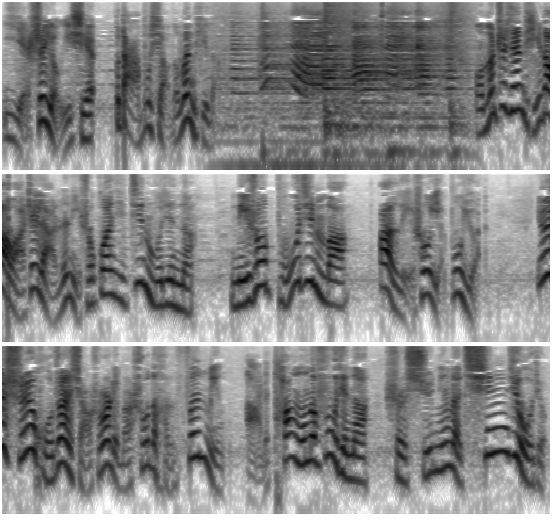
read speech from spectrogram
也是有一些不大不小的问题的。我们之前提到啊，这俩人你说关系近不近呢？你说不近吧，按理说也不远。因为《水浒传》小说里边说的很分明啊，这汤龙的父亲呢是徐宁的亲舅舅，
